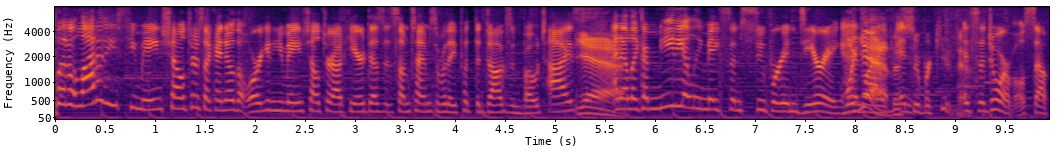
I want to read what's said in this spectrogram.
Well, but a lot of these humane shelters, like I know the Oregon Humane Shelter out here does it sometimes where they put the dogs in bow ties. Yeah. And it like immediately makes them super endearing. Well, and, yeah, like, they're and super cute now. It's adorable. So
